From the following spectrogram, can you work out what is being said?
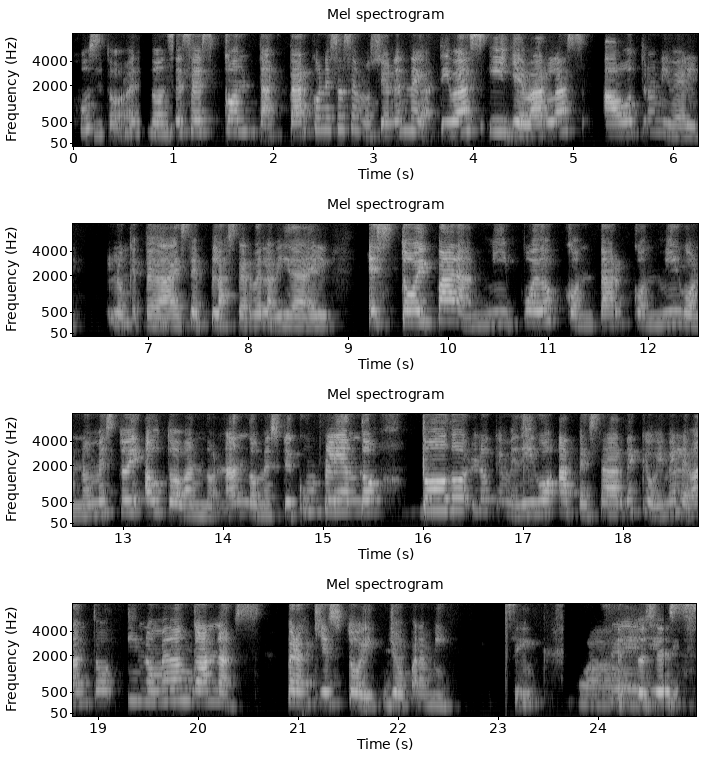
justo. Entonces es contactar con esas emociones negativas y llevarlas a otro nivel, lo que te da ese placer de la vida, el estoy para mí, puedo contar conmigo, no me estoy autoabandonando, me estoy cumpliendo todo lo que me digo a pesar de que hoy me levanto y no me dan ganas, pero aquí estoy yo para mí. ¿Sí? Entonces...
